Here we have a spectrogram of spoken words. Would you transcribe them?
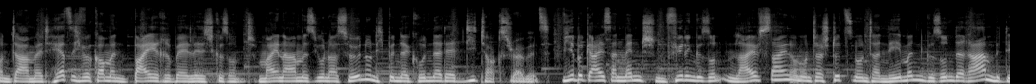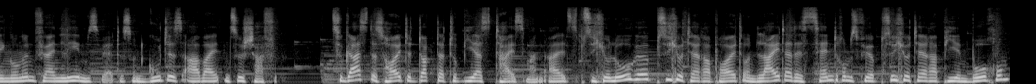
Und damit herzlich willkommen bei Rebellisch Gesund. Mein Name ist Jonas Höhn und ich bin der Gründer der Detox Rebels. Wir begeistern Menschen für den gesunden Lifestyle und unterstützen Unternehmen, gesunde Rahmenbedingungen für ein lebenswertes und gutes Arbeiten zu schaffen. Zu Gast ist heute Dr. Tobias Theismann. Als Psychologe, Psychotherapeut und Leiter des Zentrums für Psychotherapie in Bochum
